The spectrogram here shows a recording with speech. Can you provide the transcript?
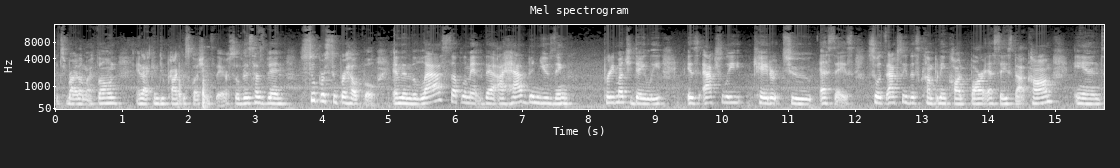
It's right on my phone and I can do practice questions there. So this has been super, super helpful. And then the last supplement that I have been using pretty much daily is actually catered to essays. So it's actually this company called baressays.com and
